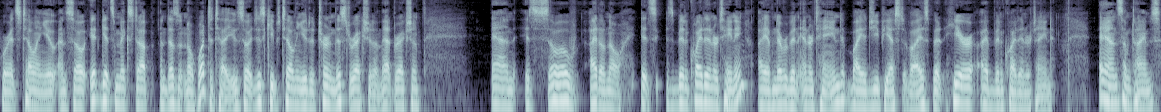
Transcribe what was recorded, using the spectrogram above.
where it's telling you. And so it gets mixed up and doesn't know what to tell you. So it just keeps telling you to turn this direction and that direction. And it's so, I don't know, it's, it's been quite entertaining. I have never been entertained by a GPS device, but here I've been quite entertained and sometimes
